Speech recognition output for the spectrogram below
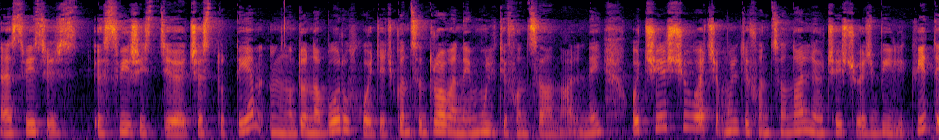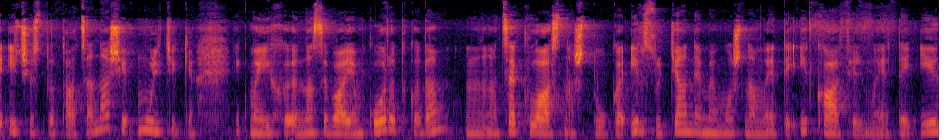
е, свіжість, свіжість е, чистоти. До набору входять концентрований мультифункціональний очищувач, мультифункціональний очищувач білі квіти і чистота. Це наші мультики, як ми їх е, називаємо коротко. Да? Це класна штука. І взуття ними можна мити, і кафель мити, і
